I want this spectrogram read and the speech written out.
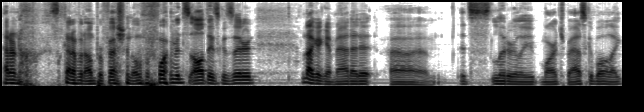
I don't know, it's kind of an unprofessional performance, all things considered. I'm not going to get mad at it. Um, it's literally March basketball. Like,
